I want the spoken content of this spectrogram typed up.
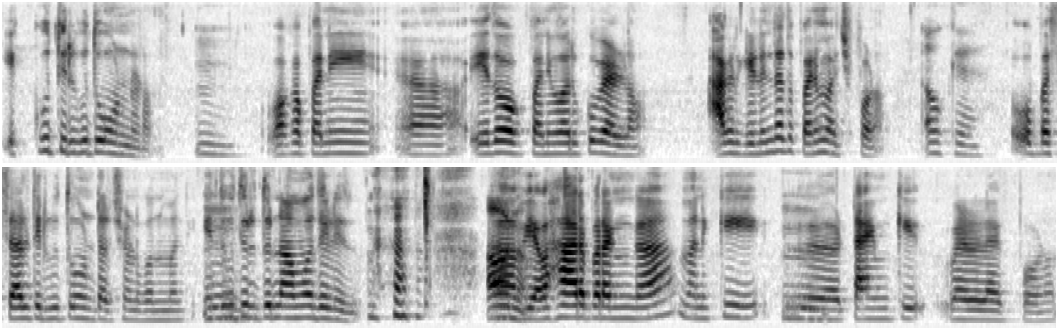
ఎక్కువ తిరుగుతూ ఉండడం. ఒక పని ఏదో ఒక పని వరకు వెళ్ళడం. అక్కడికి వెళ్ళిన తర్వాత పని మర్చిపోవడం. ఓకే. ఓ బస్ సార్లు తిరుగుతూ ఉంటారు చూడండి కొంతమంది. ఎందుకు తిరుగుతున్నామో తెలియదు వ్యవహార పరంగా మనకి టైంకి వెళ్ళలేకపోవడం.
